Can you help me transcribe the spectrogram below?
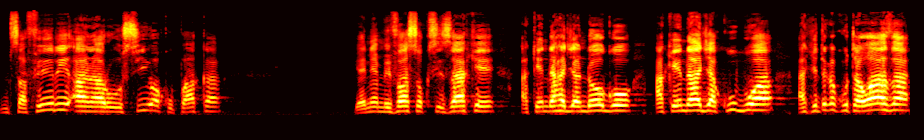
Msafiri anaruhusiwa kupaka. Yaani amevaa soksi zake akienda haja ndogo akienda haja kubwa akitaka kutawadha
